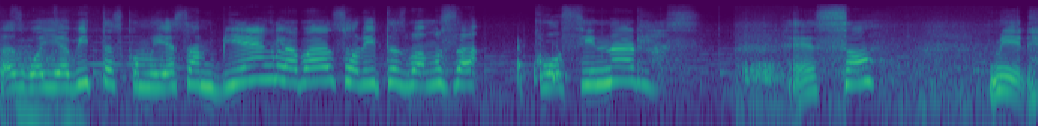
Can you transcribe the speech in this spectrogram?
las guayabitas como ya están bien lavadas, ahorita vamos a cocinarlas. Eso, miren.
